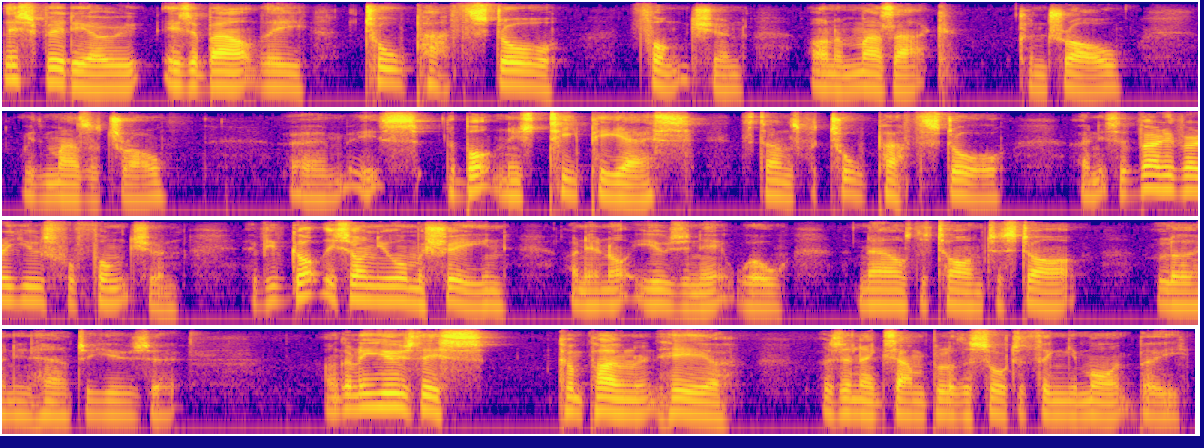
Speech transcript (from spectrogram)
This video is about the toolpath store function on a Mazak control with Mazatrol. Um, it's the button is TPS, stands for toolpath store, and it's a very very useful function. If you've got this on your machine and you're not using it, well, now's the time to start learning how to use it. I'm going to use this component here as an example of the sort of thing you might be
